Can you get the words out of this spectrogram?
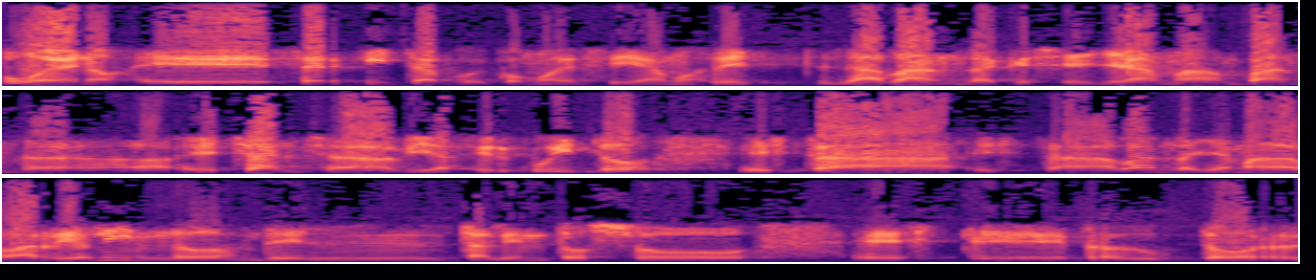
Bueno, eh, cerquita, como decíamos, de la banda que se llama Banda eh, Chancha Vía Circuito, está esta banda llamada Barrio Lindo, del talentoso este, productor,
